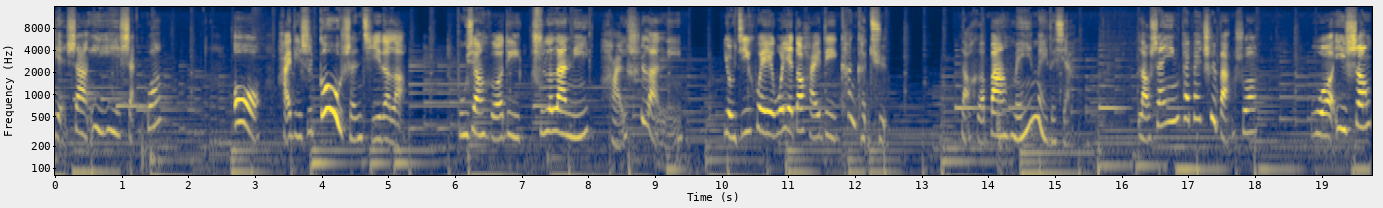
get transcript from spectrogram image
脸上熠熠闪光。哦，海底是够神奇的了，不像河底，除了烂泥还是烂泥。有机会我也到海底看看去。老河蚌美美的想。老山鹰拍拍翅膀说：“我一生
